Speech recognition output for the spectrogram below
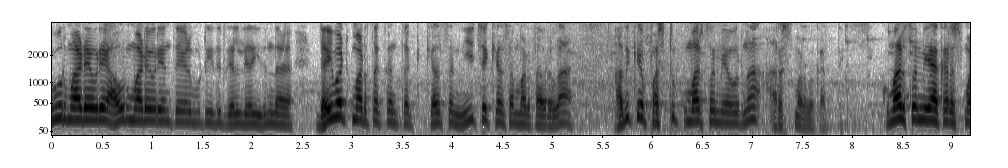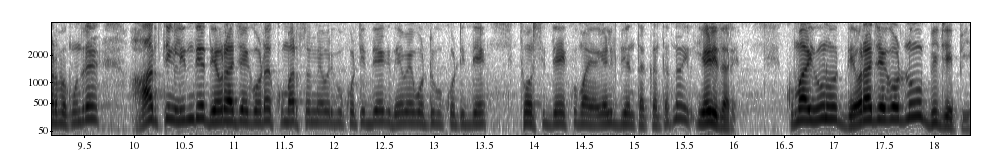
ಇವ್ರು ಮಾಡ್ಯವ್ರೆ, ಅವ್ರು ಮಾಡ್ಯವ್ರೆ ಅಂತ ಹೇಳ್ಬಿಟ್ಟು ಇದ್ರಲ್ಲಿ ಇದನ್ನು ಡೈವರ್ಟ್ ಮಾಡ್ತಕ್ಕಂಥ ಕೆಲಸ, ನೀಚ ಕೆಲಸ ಮಾಡ್ತಾವ್ರಲ್ಲ, ಅದಕ್ಕೆ ಫಸ್ಟು ಕುಮಾರಸ್ವಾಮಿ ಅವ್ರನ್ನ ಅರೆಸ್ಟ್ ಮಾಡಬೇಕಾಗ್ತದೆ ಕುಮಾರಸ್ವಾಮಿ ಯಾಕೆ ಅರೆಸ್ಟ್ ಮಾಡಬೇಕು ಅಂದರೆ, ಆರು ತಿಂಗಳ ಹಿಂದೆ ದೇವರಾಜೇಗೌಡ ಕುಮಾರಸ್ವಾಮಿ ಅವರಿಗೂ ಕೊಟ್ಟಿದ್ದೆ, ದೇವೇಗೌಡರಿಗೂ ಕೊಟ್ಟಿದ್ದೆ, ತೋರಿಸಿದ್ದೆ, ಕುಮಾರ್ ಹೇಳಿದ್ದೆ ಅಂತಕ್ಕಂಥದ್ದನ್ನ ಹೇಳಿದ್ದಾರೆ. ಕುಮಾರ್ ಇವನು ದೇವರಾಜೇಗೌಡನು ಬಿ ಜೆ ಪಿ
